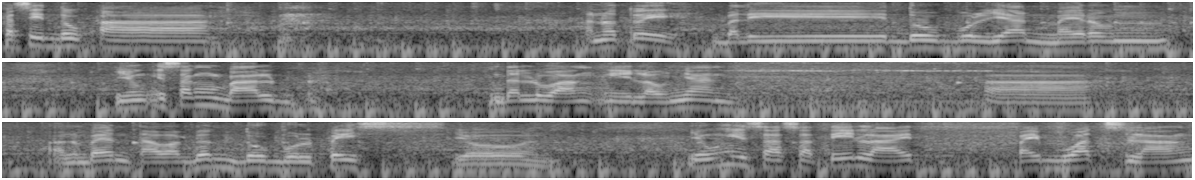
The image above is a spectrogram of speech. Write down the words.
Kasi do ah ano to eh, bali double yan. Mayroon yung isang bulb, dalawang ilaw niyan. Ah ano ba yan tawag doon? Double phase. Yun. Yung isa sa T-light, 5 watts lang.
